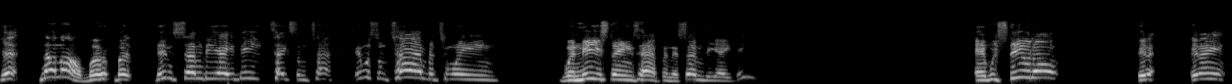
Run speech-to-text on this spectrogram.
yeah, no, no, but but didn't 70 AD take some time? It was some time between when these things happened in 70 AD. And we still don't, it it ain't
